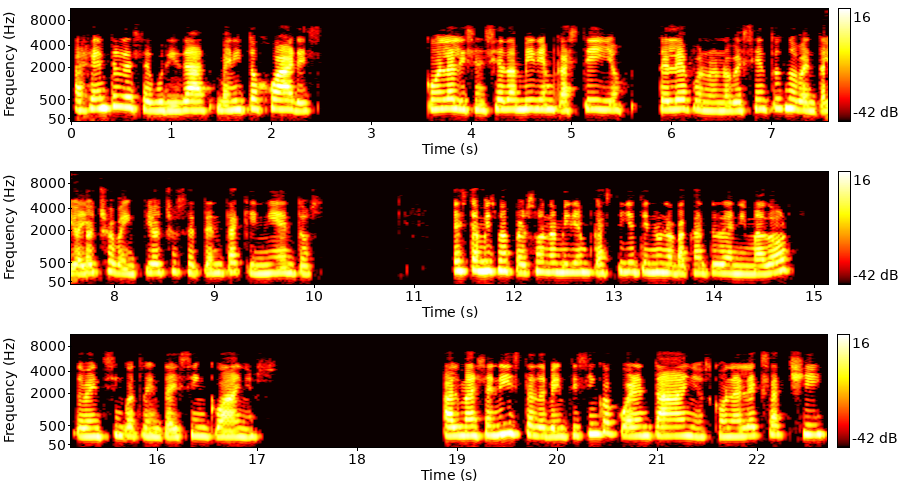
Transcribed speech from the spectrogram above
Agente de seguridad Benito Juárez con la licenciada Miriam Castillo, teléfono 998 28 70 500. Esta misma persona, Miriam Castillo, tiene una vacante de animador de 25 a 35 años. Almacenista de 25 a 40 años con Alexa Chi,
